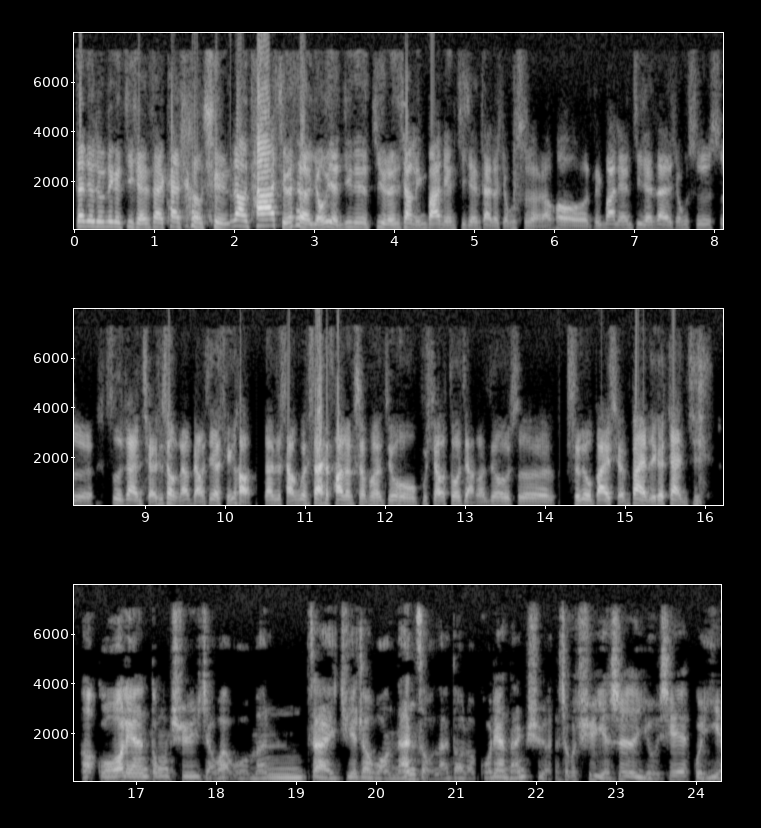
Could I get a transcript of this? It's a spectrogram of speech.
，Daniel Jones 那个季前赛看上去让他觉得有眼睛的巨人像零八年季前赛的雄狮，然后零八年季前赛的雄狮是四战全胜，然后表现也挺好，但是常规赛发生什么就不需要多讲了，就是十六败全败的一个战绩。好，国联东区讲完，我们再接着往南走，来到了国联南区。这个区也是有些诡异。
